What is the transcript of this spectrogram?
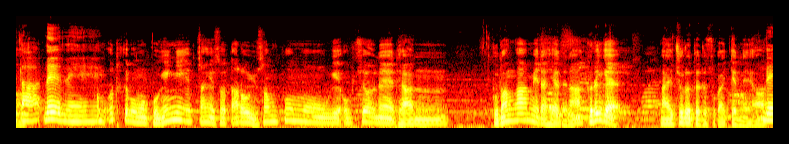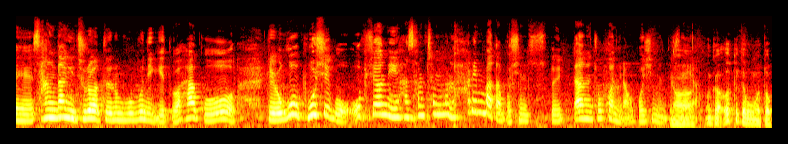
맞습니다. 네네. 그럼 어떻게 보면 고객님 입장에서 따로 유상품목의 옵션에 대한 부담감이라 해야 되나 그런 게 많이 줄어들 수가 있겠네요. 네, 상당히 줄어드는 부분이기도 하고, 요거 보시고 옵션이 한 3천만 원 할인 받아 보실 수도 있다는 조건이라고 보시면 되세요. 어, 그러니까 어떻게 보면 또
